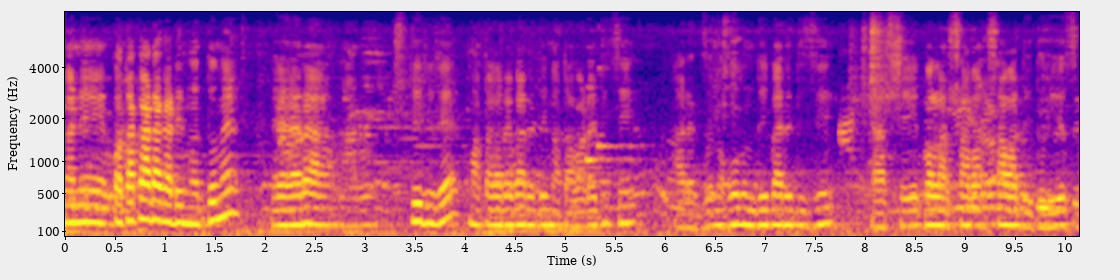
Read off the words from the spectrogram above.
মানে কথা কাটাকাটির মাধ্যমে এরা আর স্ত্রীরে মাথা বাড়ে বাড়ি দিয়ে মাথা বাড়াই দিছে আর একজন হরুন দিয়ে বাড়ি দিছে আর সে গলা সাবা সাবা দিয়ে ধরিয়েছে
